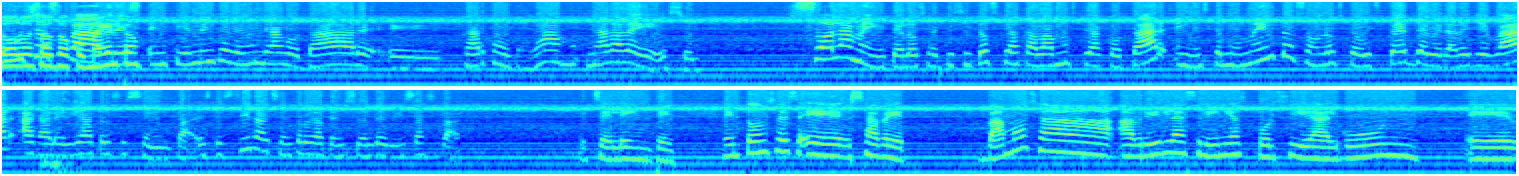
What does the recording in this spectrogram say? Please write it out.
todos esos documentos. entienden que deben de agotar eh, cartas de trabajo, nada de eso. Solamente los requisitos que acabamos de acotar en este momento son los que usted deberá de llevar a Galería 360, es decir, al Centro de Atención de Visas DAC. Excelente. Entonces, eh, saber, vamos a abrir las líneas por si algún eh,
